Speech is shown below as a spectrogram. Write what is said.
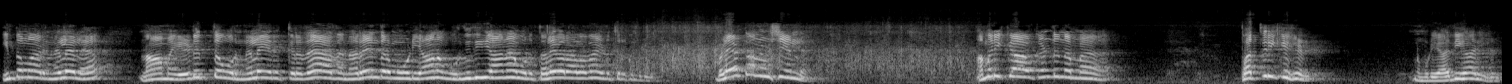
இந்த மாதிரி நிலையில் நாம எடுத்த ஒரு நிலை இருக்கிறத அதை நரேந்திர மோடியான ஒரு உறுதியான ஒரு தலைவரால் தான் எடுத்திருக்க முடியும். விளையாட்டான விஷயம் இல்லை. அமெரிக்காவை கண்டு நம்ம பத்திரிகைகள் நம்முடைய அதிகாரிகள்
